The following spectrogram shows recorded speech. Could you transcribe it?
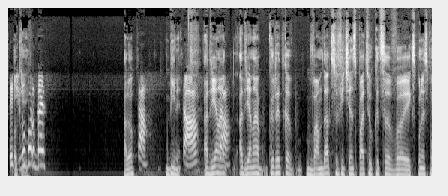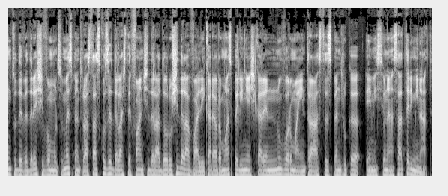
Deci Ok. nu vorbesc... Alo? Da. Bine. Da, Adriana, da. Adriana, cred că v-am dat suficient spațiu cât să vă expuneți punctul de vedere și vă mulțumesc pentru asta. Scuze de la Ștefan și de la Doru și de la Vali, care au rămas pe linie și care nu vor mai intra astăzi pentru că emisiunea s-a terminat.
